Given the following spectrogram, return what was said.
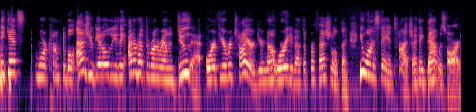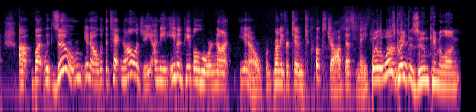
it gets more comfortable as you get older. You think I don't have to run around and do that. Or if you're retired, you're not worried about the professional thing. You want to stay in touch. I think that was hard, uh, but with Zoom, you know, with the technology, I mean, even people who are not, you know, running for Tim Cook's job, that's me. well it was Um, great that zoom came along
